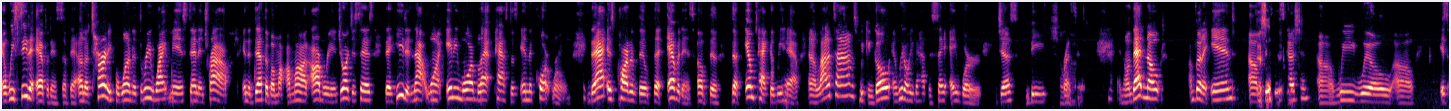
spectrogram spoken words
And we see the evidence of that. An attorney for one of the three white men standing trial in the death of Ahmaud Arbery in Georgia says that he did not want any more black pastors in the courtroom. That is part of the, the evidence of the, the impact that we have. And a lot of times we can go and we don't even have to say a word, just be present. And on that note, I'm going to end um, this discussion. Uh, we will, uh, it's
